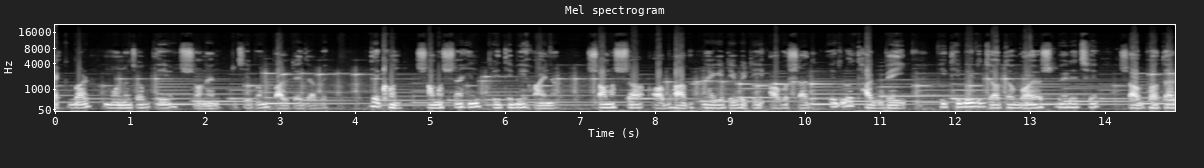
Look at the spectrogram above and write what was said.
একবার মনোযোগ দিয়ে শোনেন, জীবন পাল্টে যাবে। দেখুন, সমস্যাহীন পৃথিবী হয় না। সমস্যা, অভাব নেগেটিভিটি অবসাদ, এগুলো থাকবেই। পৃথিবীর যত বয়স বেড়েছে, সভ্যতার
